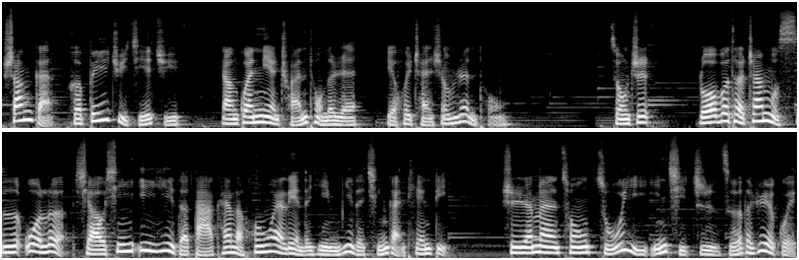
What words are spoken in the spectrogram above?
伤感和悲剧结局，让观念传统的人。也会产生认同。总之，罗伯特·詹姆斯·沃勒小心翼翼地打开了婚外恋的隐秘的情感天地，使人们从足以引起指责的越轨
